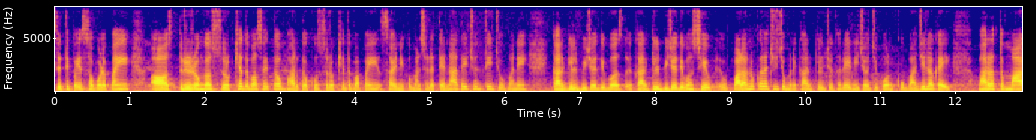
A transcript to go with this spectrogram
से सबलपाई त्रिरंग सुरक्षा देवा सहित भारत को सुरक्षा देवाई सैनिक मैंने तैनात होती जो मैंने कारगिल विजय दिवस कारगिल विजय दिवस पालन करगिल युद्ध में निज जीवन को बाजी लगे भारत माँ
